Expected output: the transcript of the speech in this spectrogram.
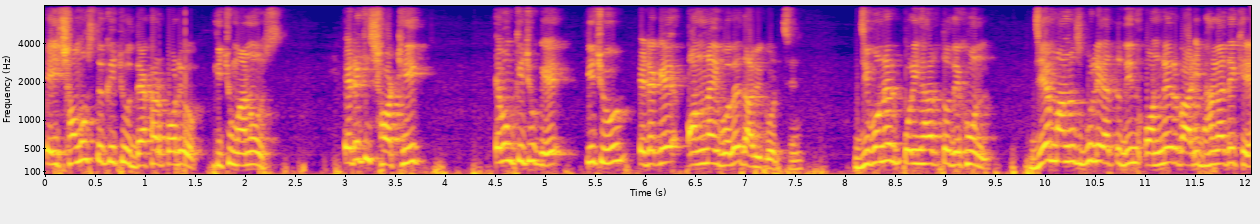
এই সমস্ত কিছু দেখার পরেও কিছু মানুষ এটা কি সঠিক এবং কিছুকে কিছু এটাকে অন্যায় বলে দাবি করছে? জীবনের পরিহার তো দেখুন, যে মানুষগুলি এতদিন অন্যের বাড়ি ভাঙা দেখে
